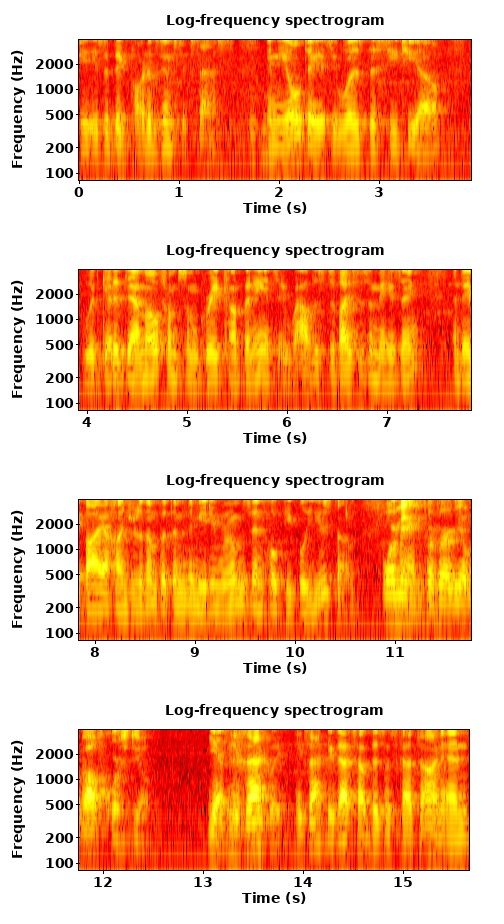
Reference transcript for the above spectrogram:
is a big part of Zoom's success. In the old days, it was the CTO would get a demo from some great company and say, wow, this device is amazing. And they buy a hundred of them, put them in the meeting rooms, and hope people use them. Or make And- the proverbial golf course deal. Yes, exactly, exactly. That's how business got done. And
